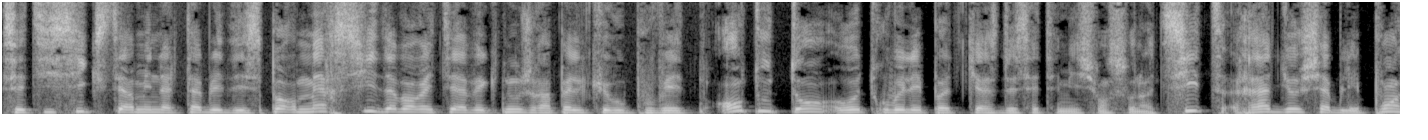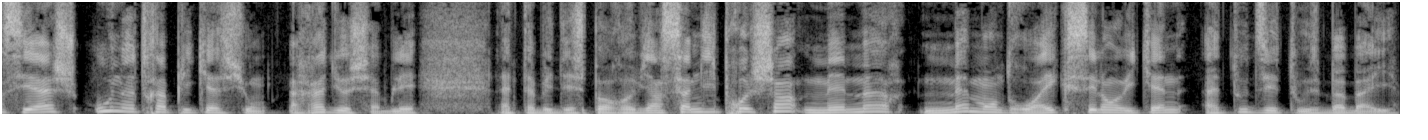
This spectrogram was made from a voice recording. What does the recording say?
c'est ici que se termine la table des sports. Merci d'avoir été avec nous. Je rappelle que vous pouvez en tout temps retrouver les podcasts de cette émission sur notre site radiochablais.ch ou notre application Radio Chablais. La table des sports revient samedi prochain, même heure, même endroit. Excellent week-end à toutes et tous. Bye bye.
